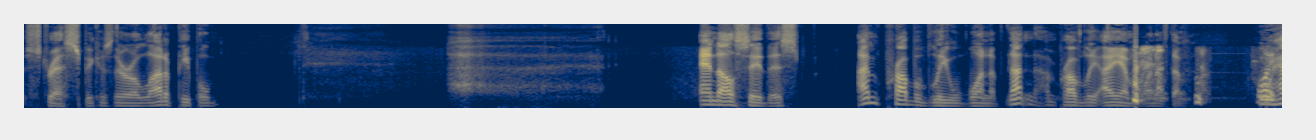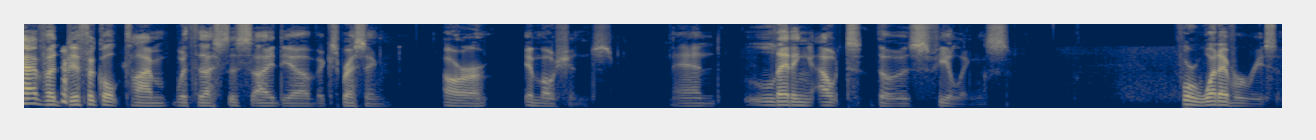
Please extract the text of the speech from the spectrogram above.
stress? Because there are a lot of people, and I'll say this I'm probably one of, not, I'm probably, I am one of them, who have a difficult time with this, this idea of expressing our emotions and letting out those feelings for whatever reason.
